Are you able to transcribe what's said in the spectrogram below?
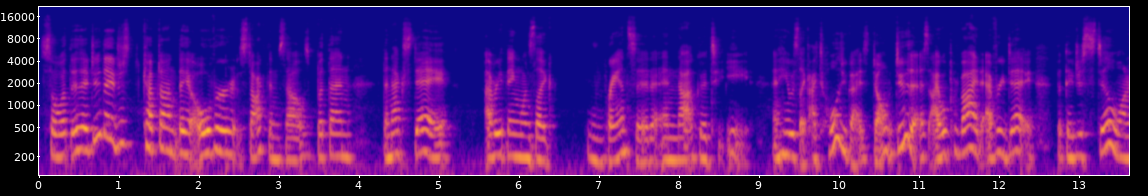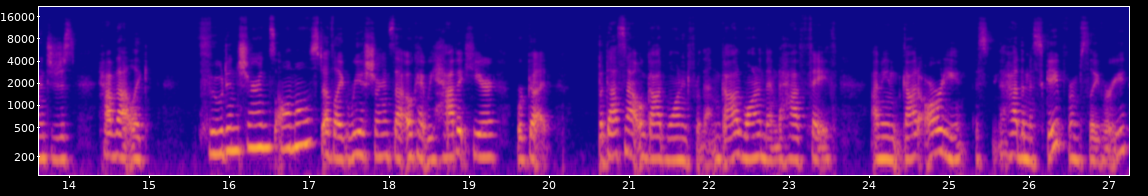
so what did they do? They just kept on, they overstocked themselves. But then the next day, everything was like rancid and not good to eat. And he was like, I told you guys, don't do this. I will provide every day. But they just still wanted to just have that like food insurance almost of like reassurance that, okay, we have it here, we're good. But that's not what God wanted for them. God wanted them to have faith I mean, God already had them escape from slavery.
